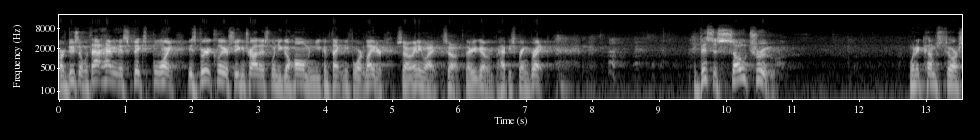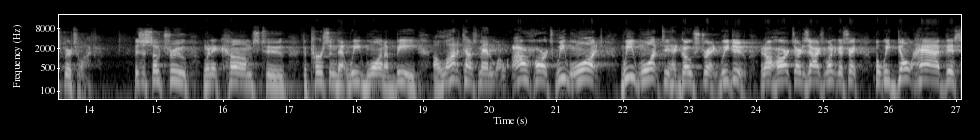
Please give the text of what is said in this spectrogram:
or do something without having this fixed point is very clear. So you can try this when you go home and you can thank me for it later. So, anyway, so there you go. Happy spring break. But this is so true when it comes to our spiritual life. This is so true when it comes to the person that we want to be. A lot of times, man, our hearts, we want, we want to go straight. We do. And our hearts, our desires, we want to go straight. But we don't have this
